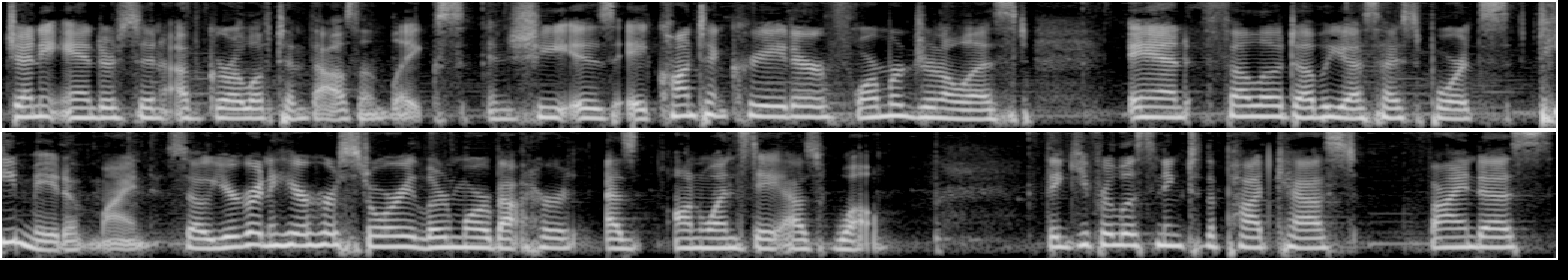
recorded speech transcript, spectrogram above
Jenny Anderson of Girl of 10,000 Lakes. And she is a content creator, former journalist, and fellow WSI Sports teammate of mine. So you're going to hear her story, learn more about her as on Wednesday as well. Thank you for listening to the podcast. Find us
